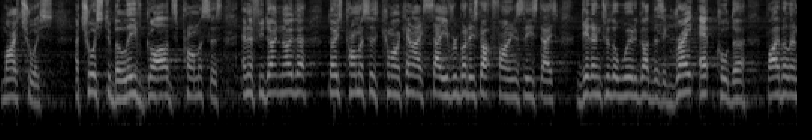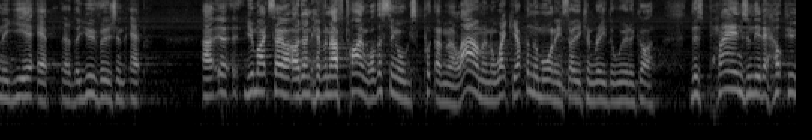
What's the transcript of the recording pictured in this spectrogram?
my choice, a choice to believe God's promises. And if you don't know the, those promises, come on, can I say everybody's got phones these days? Get into the Word of God. There's a great app called the Bible in a Year app, uh, the version app. Uh, uh, you might say, I don't have enough time. Well, this thing will put an alarm and wake you up in the morning so you can read the Word of God. There's plans in there to help you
